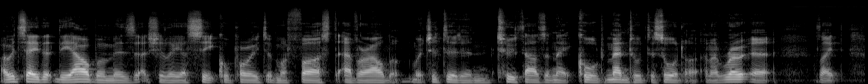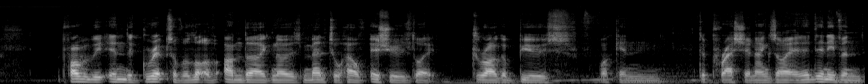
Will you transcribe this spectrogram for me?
I would say that the album is actually a sequel, probably to my first ever album, which I did in 2008 called Mental Disorder. And I wrote it like probably in the grips of a lot of undiagnosed mental health issues like drug abuse, fucking depression, anxiety. And it didn't even.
